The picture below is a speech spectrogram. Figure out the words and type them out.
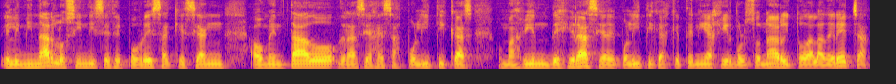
eliminar los índices de pobreza que se han aumentado gracias a esas políticas, o más bien desgracia de políticas que tenía Jair Bolsonaro y toda la derecha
